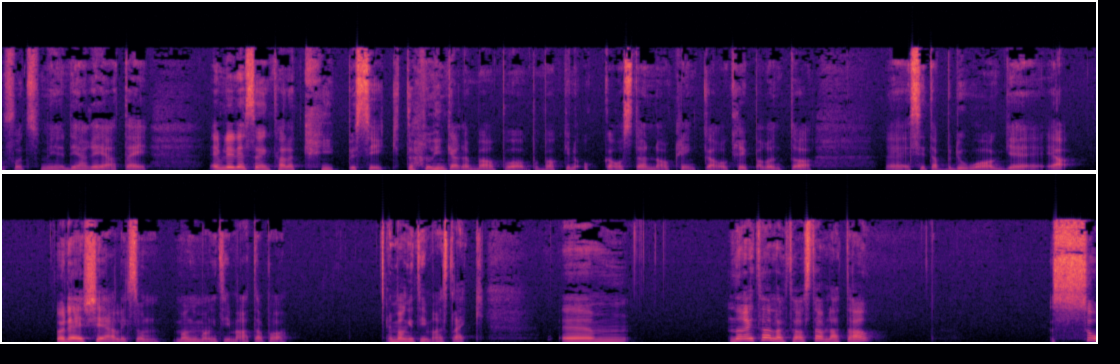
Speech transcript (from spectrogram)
fått så mye diaré at jeg jeg blir det som jeg kaller krypesyk. Da ligger jeg bare på, på bakken og okker og stønner og klynker og kryper rundt og eh, sitter på do og eh, Ja. Og det skjer liksom mange, mange timer etterpå. Mange timer i strekk. Um, når jeg tar laktasetabletter, så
